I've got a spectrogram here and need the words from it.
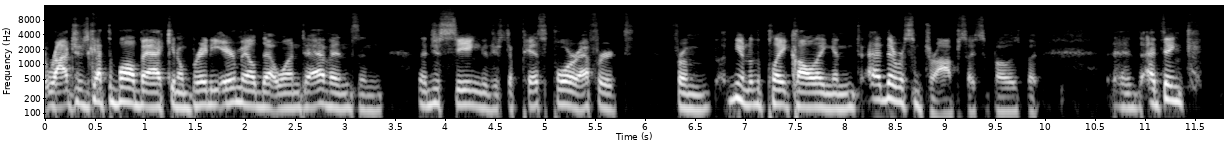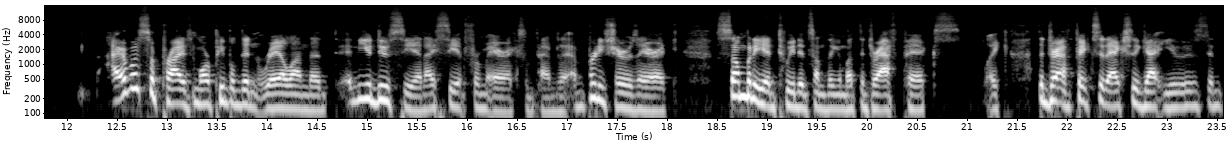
Rodgers got the ball back, you know Brady airmailed that one to Evans, and then just seeing just a piss poor effort from you know the play calling, and uh, there were some drops, I suppose. But uh, I think I was surprised more people didn't rail on the, and you do see it. I see it from Eric sometimes. I'm pretty sure it was Eric. Somebody had tweeted something about the draft picks, like the draft picks that actually got used, and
